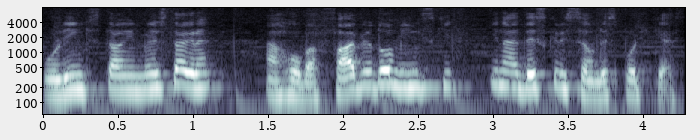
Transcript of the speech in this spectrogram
O link está em meu Instagram, arroba Fábio Dominski, e na descrição desse podcast.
